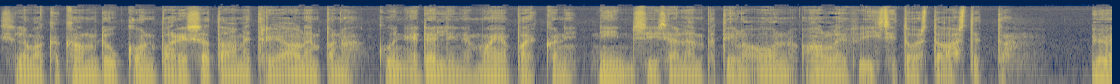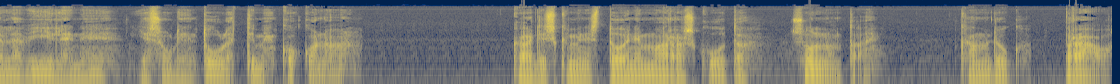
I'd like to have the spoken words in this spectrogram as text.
sillä vaikka Kamduk on parisataa metriä alempana kuin edellinen majapaikkani, niin sisälämpötila on alle 15 astetta. Yöllä viilenee ja suljen tuulettimen kokonaan. 22. marraskuuta sunnuntai. Kamduk, Bravo.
